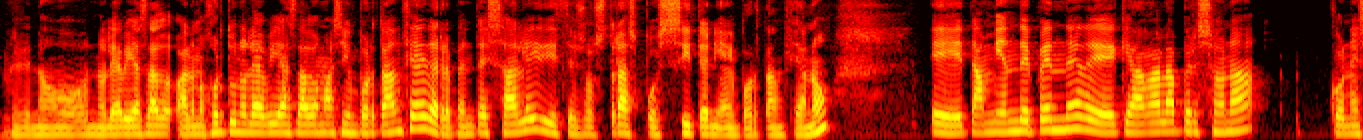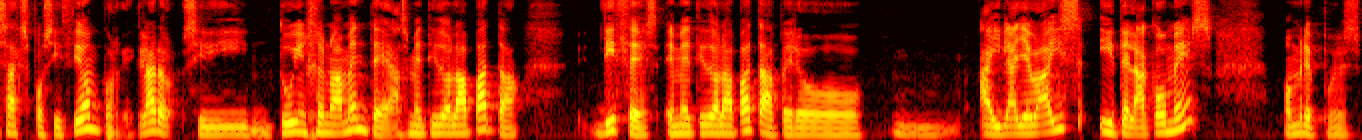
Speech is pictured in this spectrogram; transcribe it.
no, no le habías dado, a lo mejor tú no le habías dado más importancia y de repente sale y dices, ostras, pues sí tenía importancia, ¿no? Eh, también depende de qué haga la persona con esa exposición, porque claro, si tú ingenuamente has metido la pata, dices, he metido la pata, pero mm, ahí la lleváis y te la comes, hombre, pues,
